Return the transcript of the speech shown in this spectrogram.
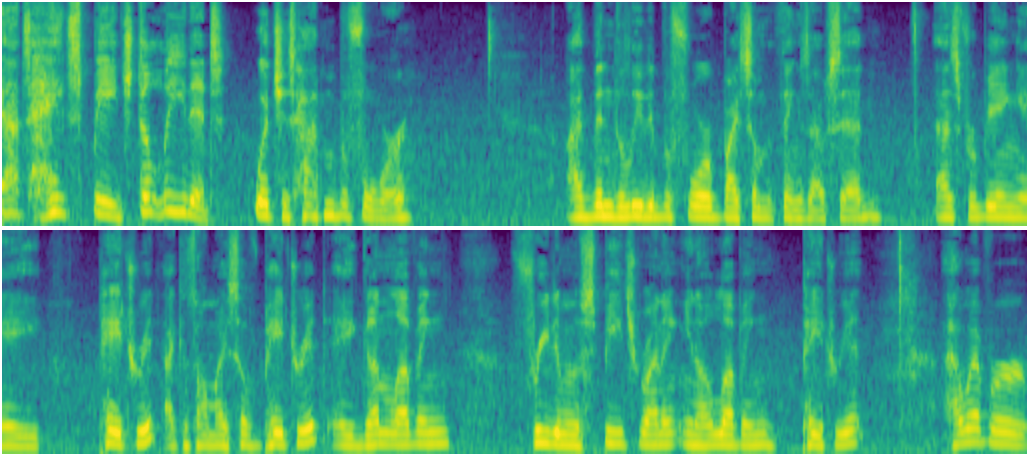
that's hate speech, delete it, which has happened before. I've been deleted before by some of the things I've said. As for being a patriot, I can call myself a patriot, a gun loving, freedom of speech running, you know, loving patriot. However,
